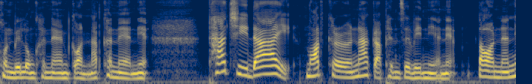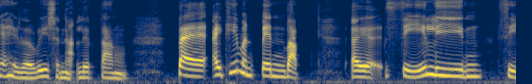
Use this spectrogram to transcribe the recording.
คนไปลงคะแนนก่อนนับคะแนนเนี่ย ถ้า she ได้นอร์ทแคโรไลนากับเพนซิลเวเนียเนี่ย ตอนนั้นเนี่ยฮิลลารีชนะเลือกตั้ง แต่ไอ้ที่มันเป็นแบบสีลีน สี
